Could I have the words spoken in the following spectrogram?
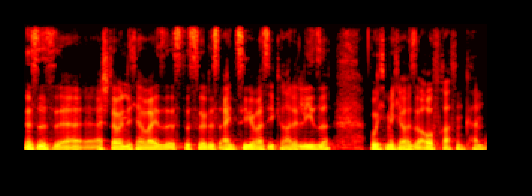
Das ist äh, erstaunlicherweise ist das so das Einzige, was ich gerade lese, wo ich mich also aufraffen kann.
